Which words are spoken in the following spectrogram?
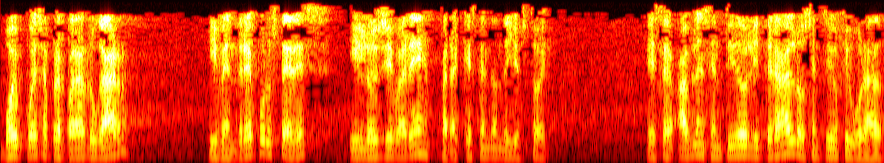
voy pues a preparar lugar, y vendré por ustedes, y los llevaré para que estén donde yo estoy. ¿Habla en sentido literal o sentido figurado?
